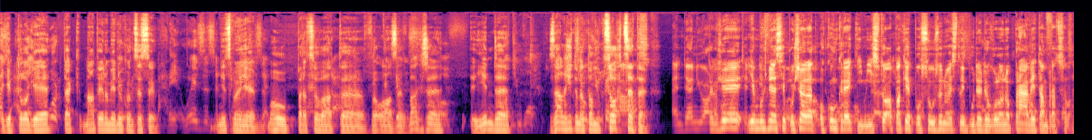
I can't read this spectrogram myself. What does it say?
egyptologie, tak máte jenom jednu koncesi. Nicméně mohou pracovat v oáze v Bahře, jinde. Záleží to na tom, co chcete. Takže je možné si požádat o konkrétní místo a pak je posouzeno, jestli bude dovoleno právě tam pracovat.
